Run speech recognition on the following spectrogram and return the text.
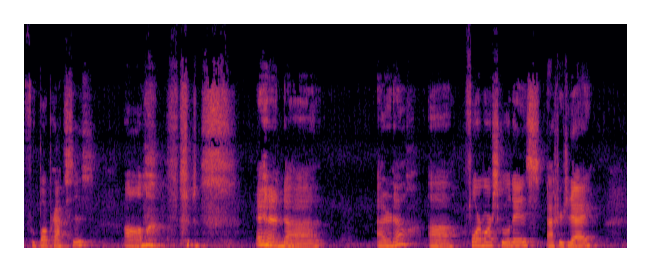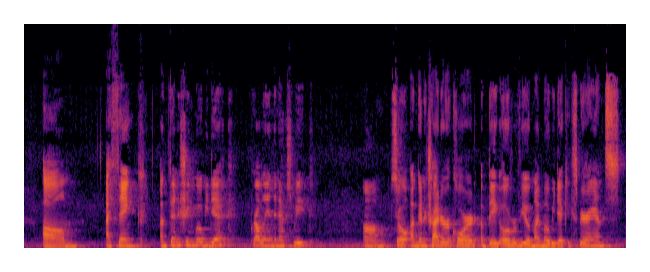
football practices. Um, and uh, I don't know. Uh, four more school days after today. Um, I think I'm finishing Moby Dick probably in the next week. Um, so I'm going to try to record a big overview of my Moby Dick experience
